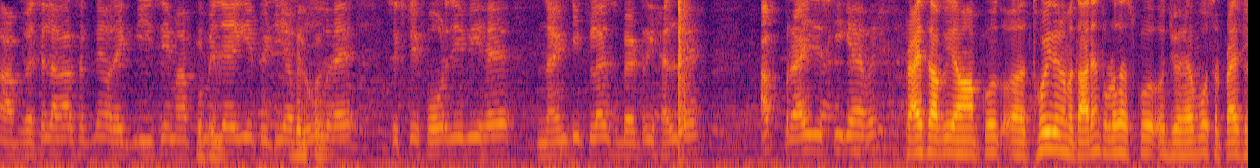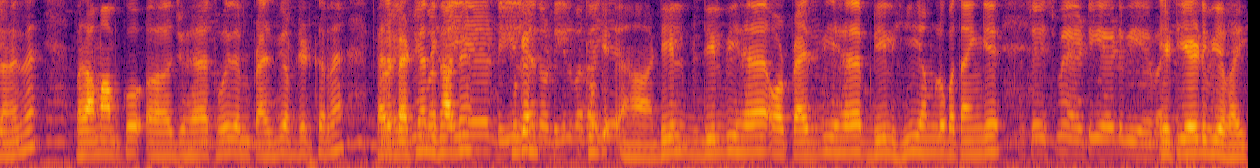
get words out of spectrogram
आप वैसे लगा सकते हैं और एक ई सिम आपको मिल जाएगी पीटी। अप्रूव है 64 जीबी है 90 प्लस बैटरी हेल्थ है। अब प्राइस इसकी क्या है भाई? प्राइस अभी हम आपको थोड़ी देर में बता रहे हैं थोड़ा सा इसको जो है वो सरप्राइज़ रहने दें। बस हम आपको जो है थोड़ी देर में प्राइस भी अपडेट कर रहे हैं। पहले बैटरियाँ दिखा दें है तो बताइए। क्योंकि हाँ डील डील भी है और प्राइस भी है डील ही हम लोग बताएँगे। अच्छा इसमें 88 भी है भाई। 88 भी है भाई।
